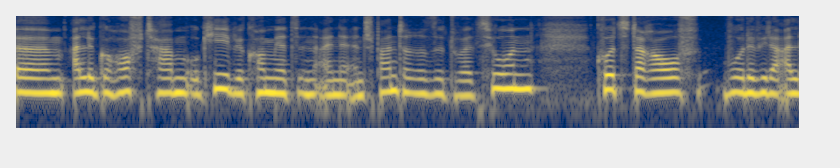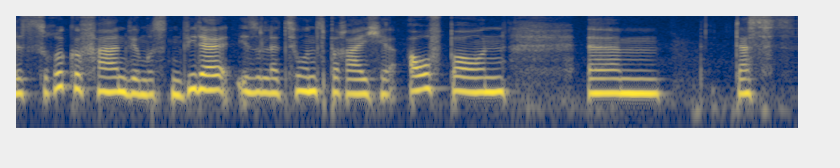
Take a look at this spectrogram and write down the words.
Ähm, alle gehofft haben, okay, wir kommen jetzt in eine entspanntere Situation. Kurz darauf wurde wieder alles zurückgefahren. Wir mussten wieder Isolationsbereiche aufbauen. Ähm, das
